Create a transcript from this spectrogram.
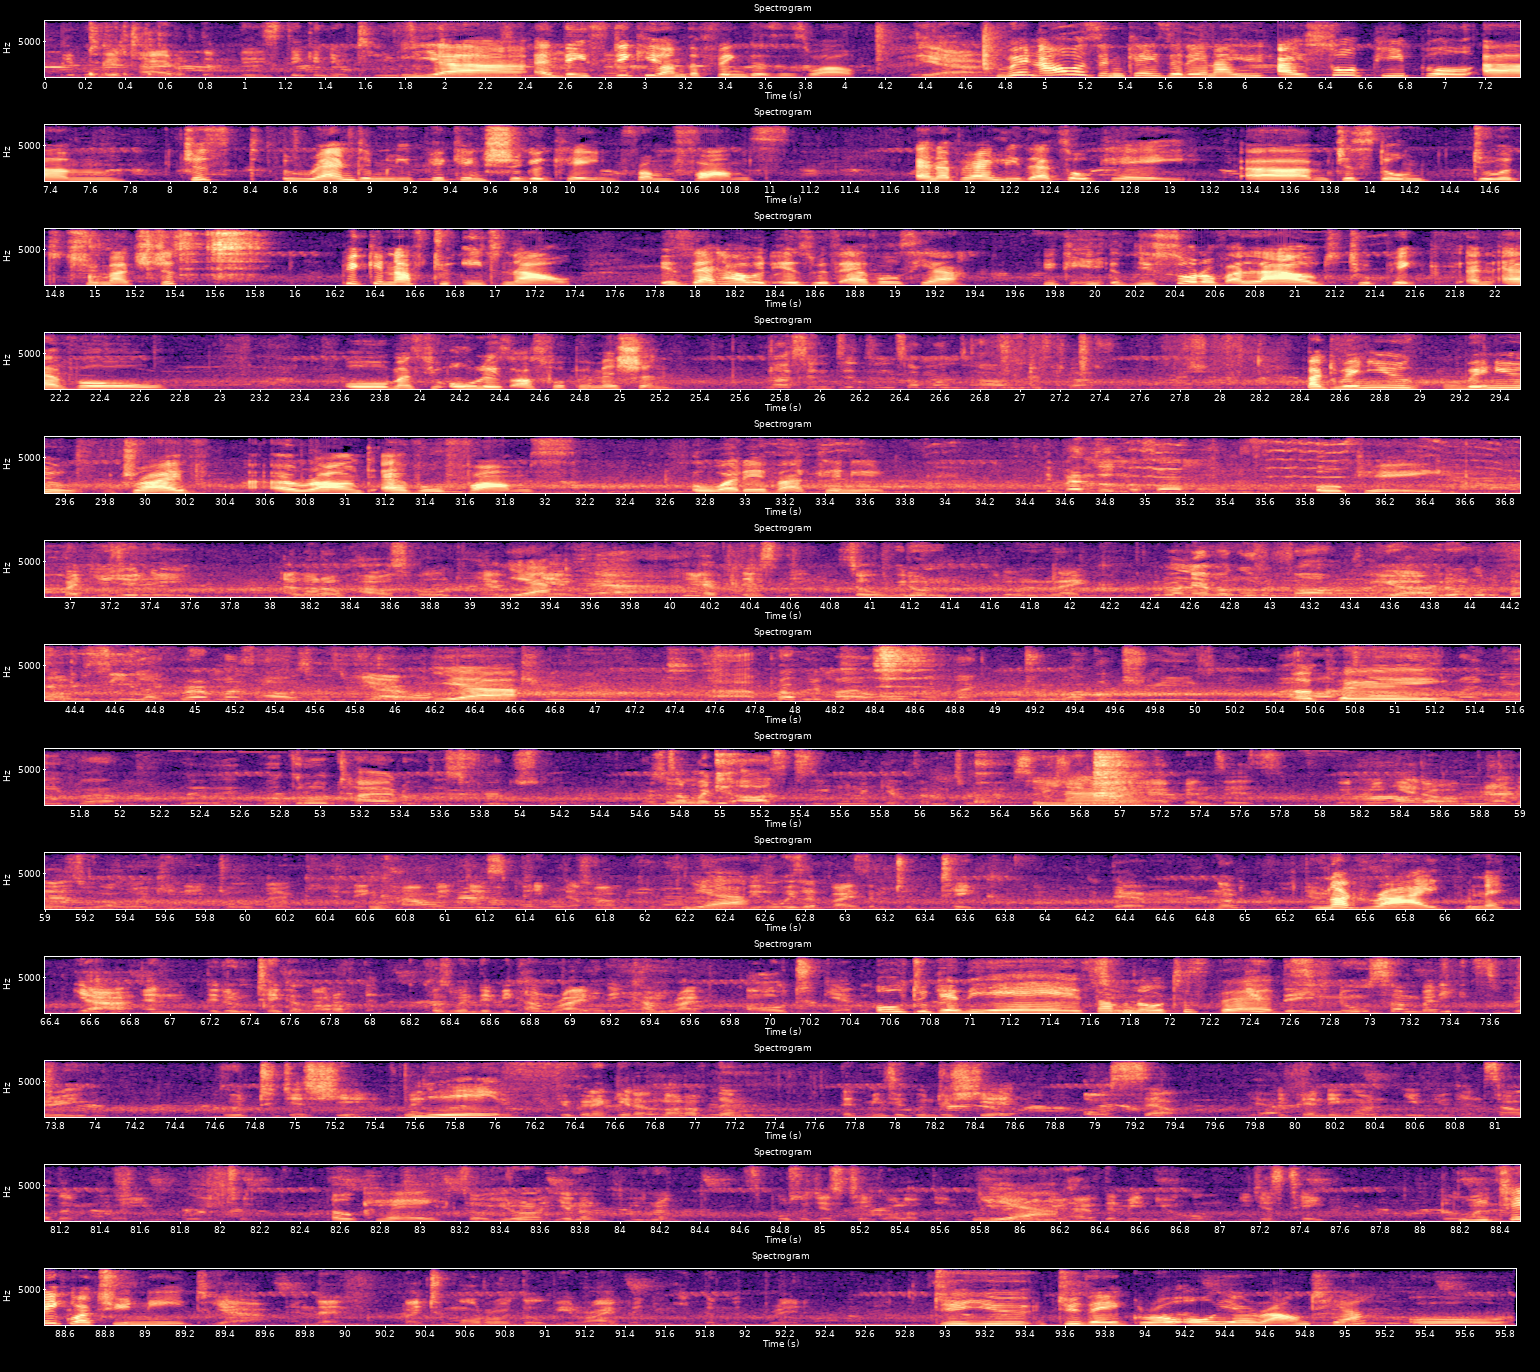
people get tired of them. They stick in your teeth. sometimes, Yeah, and they like, nah. stick you on the fingers as well. Yeah, When I was in KZN, I, I saw people um, just randomly picking sugarcane from farms. And apparently that's okay. Um, just don't do it too much. Just pick enough to eat now. Is that how it is with avos here? You, you sort of allowed to pick an avo or must you always ask for permission? No, since it's in someone's house, But when you when you drive around avo farms or whatever, can you Depends on the farm owner. okay. but usually a lot of household have Yeah. have, Yeah. have this thing. So we don't we don't like We don't ever go to farms. like, yeah we don't go to farms. You can see like grandma's house is Yeah. four Yeah. trees. Uh, probably my home is like two other trees. My Okay. house, my neighbor. We, we, we grow tired of this food, so when So- somebody asks, you're gonna give them to us. So usually Nah. what happens is when we get our brothers who are working in Joburg and they come and just pick them up, Yeah. we always advise them to take them not Not ripe, ne? yeah, and they don't take a lot of them. because when they become ripe, they come ripe all together. All together, yes, I've noticed that. If they know somebody, it's very good to just share. Yes. If, if you're gonna get a lot of them, that means you're going to share or sell, Yeah. depending on if you can sell them where you're going to. Okay. So you don't, you're not, you're not supposed to just take all of them. Even Yeah. when you have them in your home, you just take the You take that, what you need. yeah, and then by tomorrow they'll be ripe and you eat them with bread. Do you do they grow all year round here or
